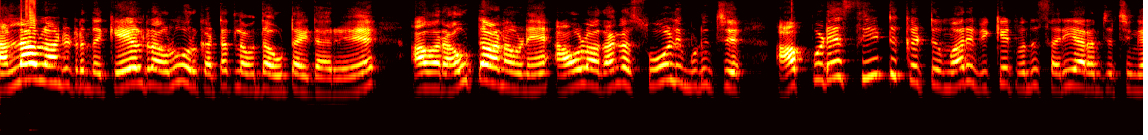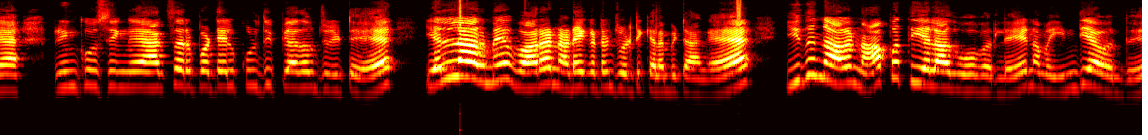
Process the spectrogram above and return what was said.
நல்லா விளையாண்டுட்டு இருந்த கே எல் ராகுலும் ஒரு கட்டத்துல வந்து அவுட் ஆயிட்டாரு. அவர் அவுட் ஆனவனே அவ்வளோதாங்க சோலி முடிஞ்சு அப்படியே சீட்டுக்கட்டு மாதிரி விக்கெட் வந்து சரிய ஆரம்பிச்சிருச்சுங்க. ரிங்கு சிங் அக்சர் பட்டேல் குல்தீப் யாதவ்னு சொல்லிட்டு எல்லாருமே வர நடைகட்டன்னு சொல்லிட்டு கிளம்பிட்டாங்க. இதனால நாற்பத்தி ஏழாவது ஓவரில் நம்ம இந்தியா வந்து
